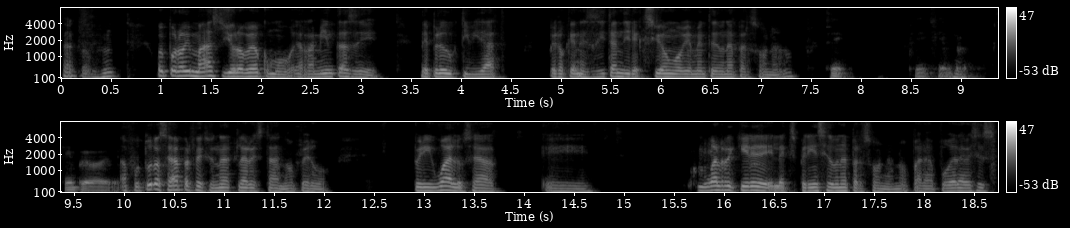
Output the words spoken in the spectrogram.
Exacto. Hoy por hoy más yo lo veo como herramientas de, de productividad, pero que necesitan dirección, obviamente, de una persona, ¿no? Sí, sí, siempre, siempre va a haber A futuro se va a perfeccionar, claro está, ¿no? Pero, pero igual, o sea, eh, igual requiere la experiencia de una persona, ¿no? Para poder a veces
